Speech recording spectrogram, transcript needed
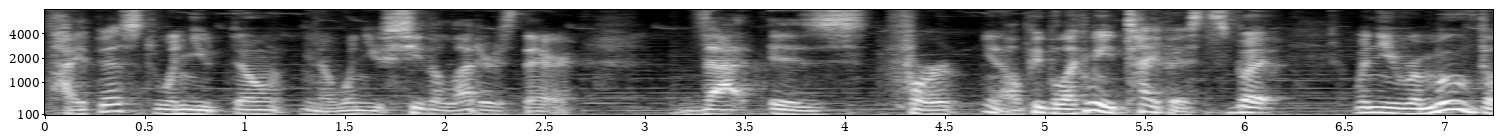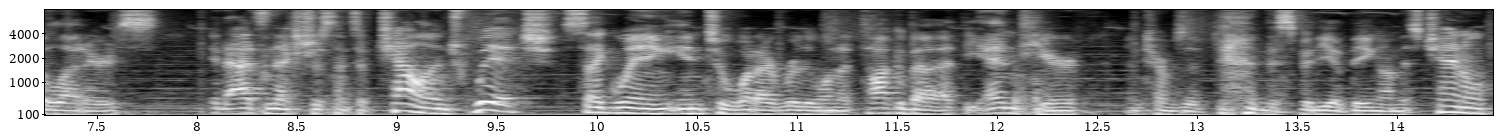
typist. When you don't, you know, when you see the letters there, that is for, you know, people like me, typists. But when you remove the letters, it adds an extra sense of challenge, which, segueing into what I really want to talk about at the end here, in terms of this video being on this channel,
